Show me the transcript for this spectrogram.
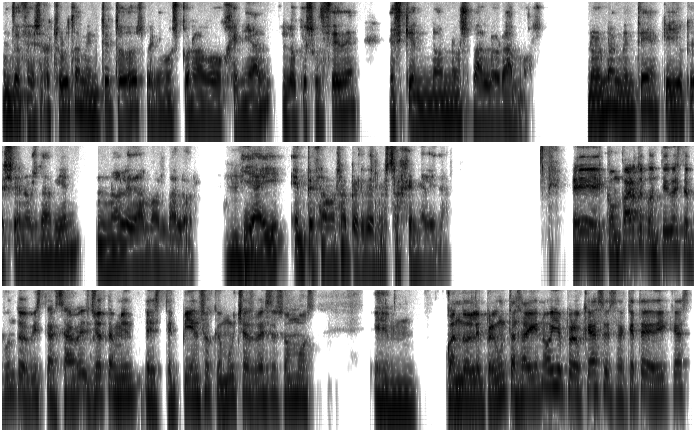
Entonces, absolutamente todos venimos con algo genial. Lo que sucede es que no nos valoramos. Normalmente aquello que se nos da bien no le damos valor. Y ahí empezamos a perder nuestra genialidad. Eh, comparto contigo este punto de vista, ¿sabes? Yo también este, pienso que muchas veces somos, em, cuando le preguntas a alguien, oye, pero ¿qué haces? ¿A qué te dedicas?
